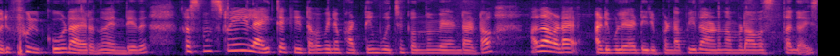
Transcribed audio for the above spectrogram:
ഒരു പുൽക്കൂടായിരുന്നു എന്റേത് ക്രിസ്മസ് ട്രീ ലൈറ്റൊക്കെ ഇട്ടപ്പോൾ പിന്നെ പട്ടിയും പൂച്ചക്കൊന്നും വേണ്ട കേട്ടോ. അതവിടെ അടിപൊളിയായിട്ട് ഇരിപ്പുണ്ട്. അപ്പോൾ ഇതാണ് നമ്മുടെ അവസ്ഥ ഗൈസ്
